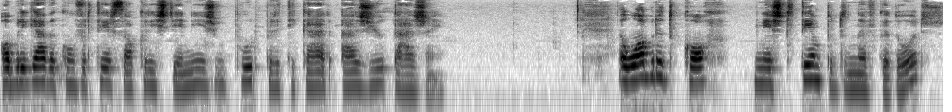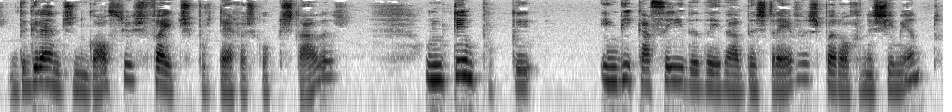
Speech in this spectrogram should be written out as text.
obrigado a converter-se ao cristianismo por praticar a agiotagem. A obra decorre neste tempo de navegadores, de grandes negócios feitos por terras conquistadas, um tempo que indica a saída da Idade das Trevas para o Renascimento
